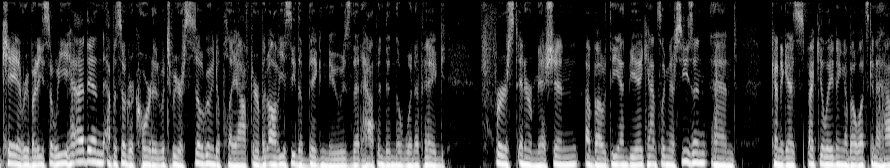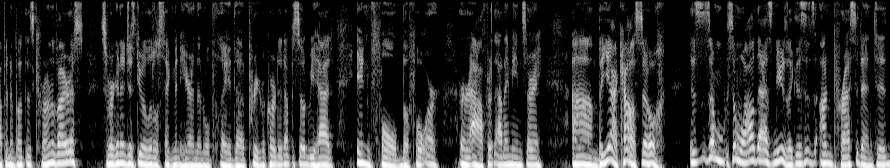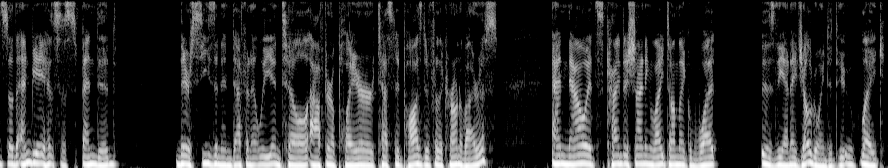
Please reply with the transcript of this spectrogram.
Okay, everybody. So we had an episode recorded, which we are still going to play after, but obviously the big news that happened in the Winnipeg first intermission about the NBA canceling their season and kind of guys speculating about what's going to happen about this coronavirus. So we're going to just do a little segment here and then we'll play the pre-recorded episode we had in full before or after that. I mean, sorry. Um, but yeah, Kyle. So this is some some wild ass news. Like this is unprecedented. So the NBA has suspended their season indefinitely until after a player tested positive for the coronavirus. And now it's kind of shining light on like what is the NHL going to do? Like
